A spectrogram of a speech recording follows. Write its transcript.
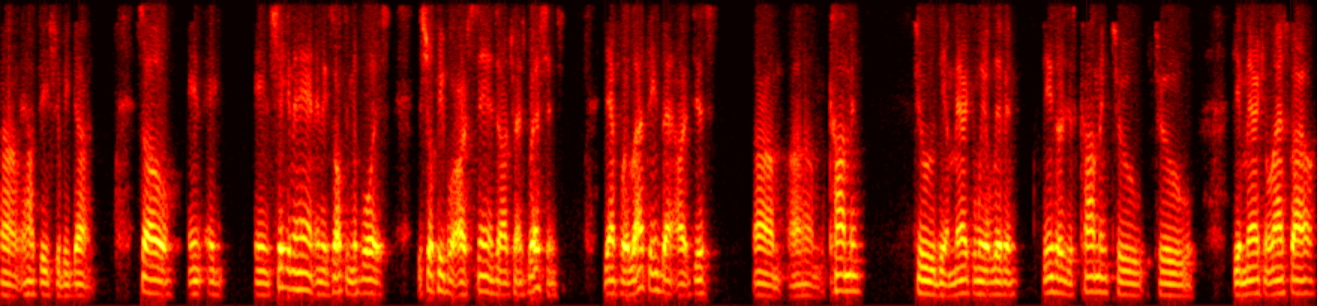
um, and how things should be done. So in, in, in shaking the hand and exalting the voice to show people our sins and our transgressions, that for a lot of things that are just um, um, common to the American way of living, things that are just common to to the American lifestyle,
